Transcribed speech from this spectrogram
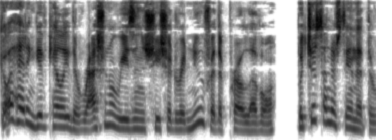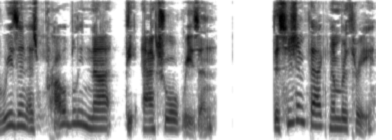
Go ahead and give Kelly the rational reasons she should renew for the pro level, but just understand that the reason is probably not the actual reason. Decision fact number three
